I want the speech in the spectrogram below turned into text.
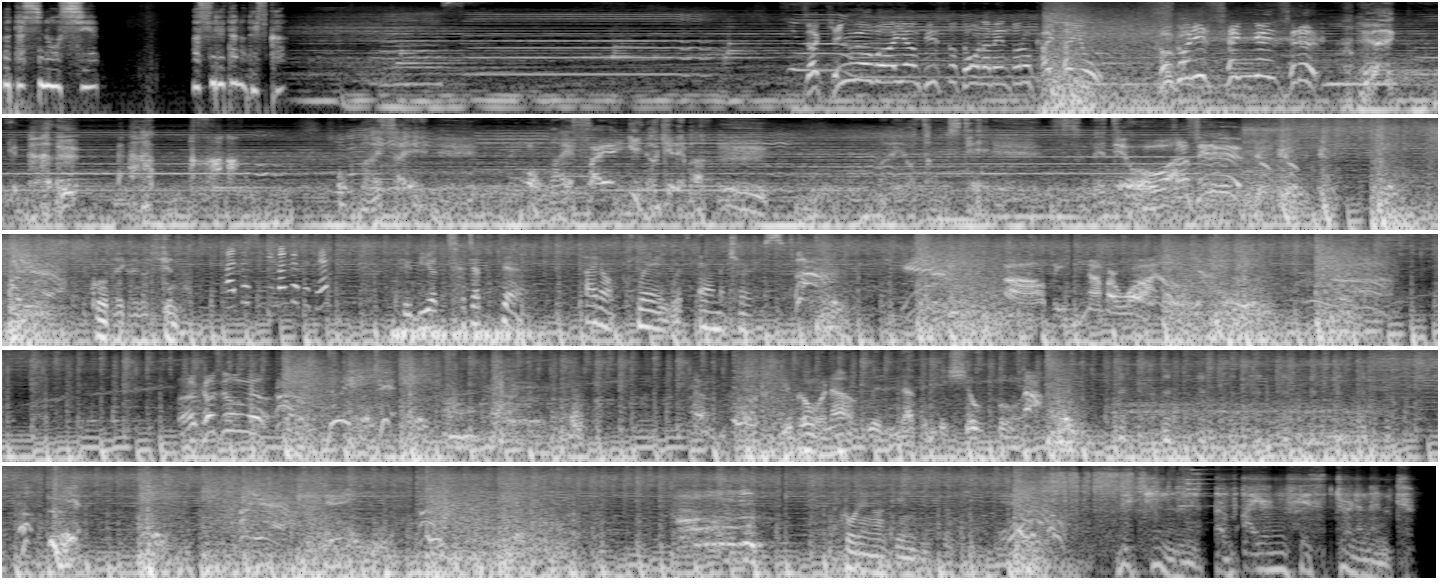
私の教え忘れたのですか？ The King of Iron Fist Tournament の開催をここに宣言する。お前さえお前さえいなければお前を倒して全てを終わらせるこの大会は危険だ。私に任せて。首をちゃちゃって。I don't play with amateurs. I'll be number one. You're going out with nothing to show for. これが現実だ。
